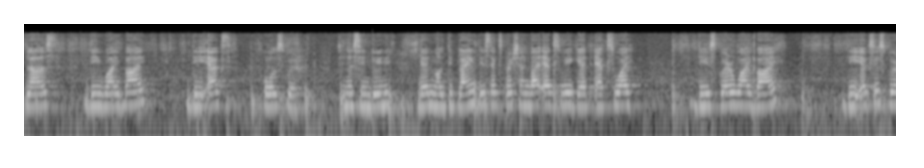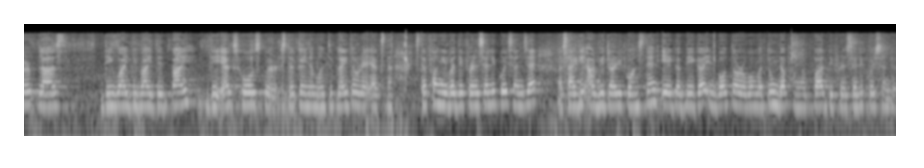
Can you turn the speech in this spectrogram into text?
plus dy by dx whole square. Sina sinduini then multiplying this expression by x we get xy d square y by dx square plus dy divided by dx whole square sida kaina multiply tawre x na sida phangiba differential equation je ngasagi arbitrary constant a ga b ga involve matung da phangakpa differential equation da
